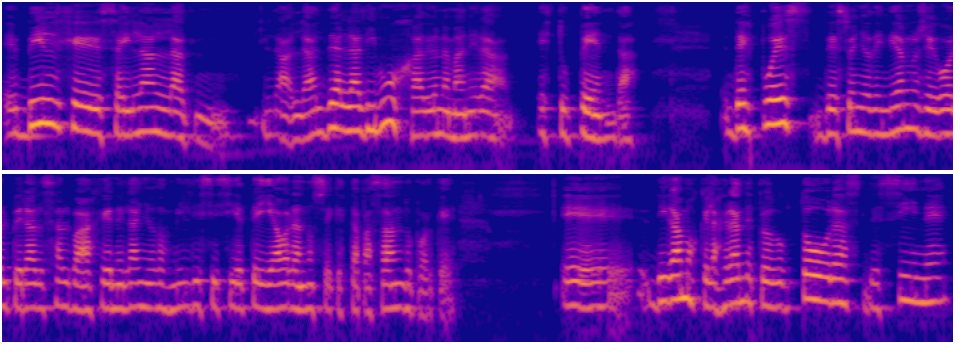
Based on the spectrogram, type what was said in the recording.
Eh, Bilge Ceylan la dibuja de una manera estupenda. Después de Sueño de invierno llegó El Peral Salvaje en el año 2017 y ahora no sé qué está pasando porque eh, digamos que las grandes productoras de cine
